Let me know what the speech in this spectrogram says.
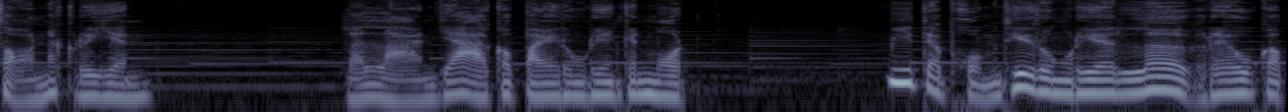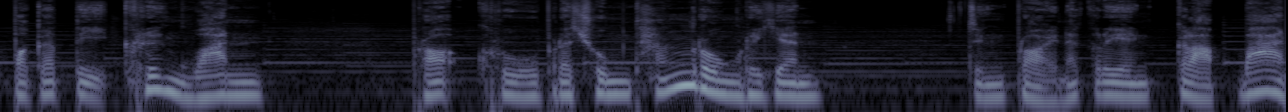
สอนนักเรียน และหลานย่าก็ไปโรงเรียนกันหมด มีแต่ผมที่โรงเรียนเลิกเร็วกว่าปกติครึ่งวัน เพราะครูประชุมทั้งโรงเรียน จึงปล่อยนักเรียนกลับบ้าน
